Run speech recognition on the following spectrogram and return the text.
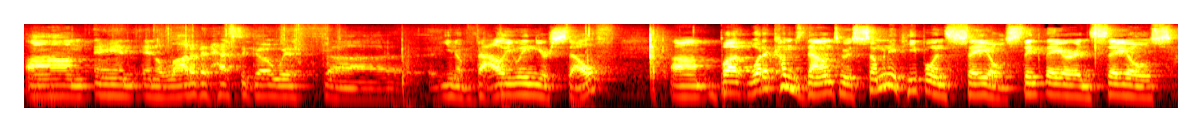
Um, and, and a lot of it has to go with, uh, you know, valuing yourself. Um, but what it comes down to is so many people in sales think they are in sales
